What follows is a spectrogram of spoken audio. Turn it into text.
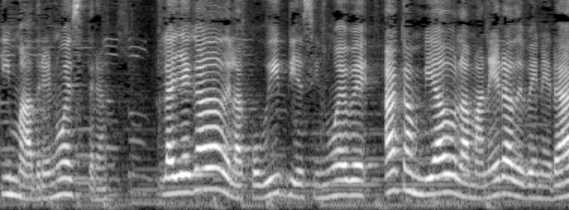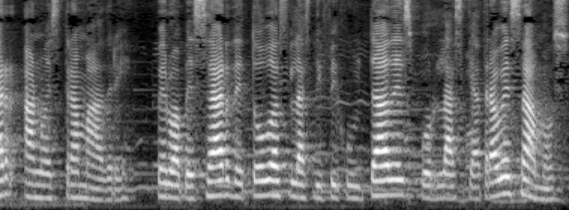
y Madre nuestra. La llegada de la COVID-19 ha cambiado la manera de venerar a nuestra Madre, pero a pesar de todas las dificultades por las que atravesamos,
